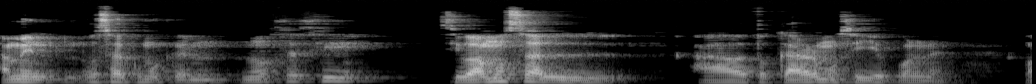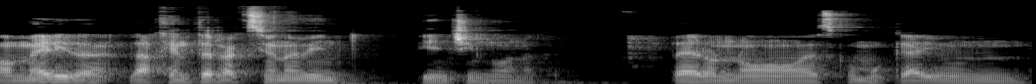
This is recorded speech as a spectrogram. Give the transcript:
I mean, o sea, como que no sé si, si vamos al, a tocar a Hermosillo, ponle, o a Mérida, la gente reacciona bien, bien chingona, pero no es como que hay un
